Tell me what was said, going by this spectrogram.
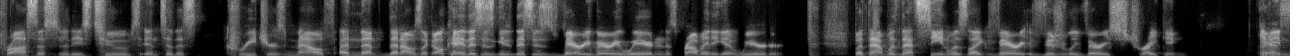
processed through these tubes into this creature's mouth and then then I was like okay this is this is very very weird and it's probably going to get weirder but that was that scene was like very visually very striking I mean,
